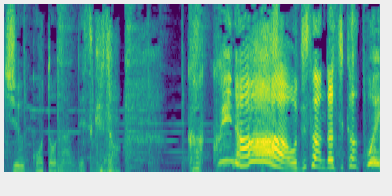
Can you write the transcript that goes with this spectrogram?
ちゅうことなんですけど。かっこいいなぁおじさんたちかっこい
